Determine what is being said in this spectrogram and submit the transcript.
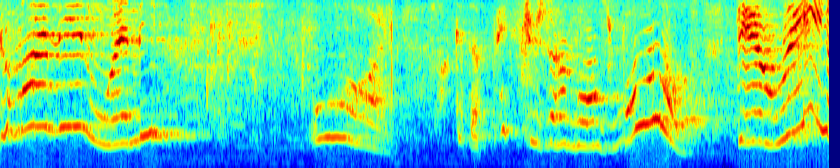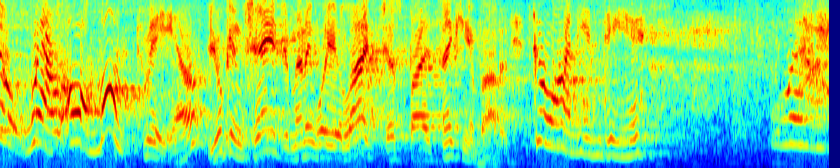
Come on in, Wendy. Boy, look at the pictures on those walls. They're real. Well, almost real. You can change them any way you like just by thinking about it. Go on in, dear. Well,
